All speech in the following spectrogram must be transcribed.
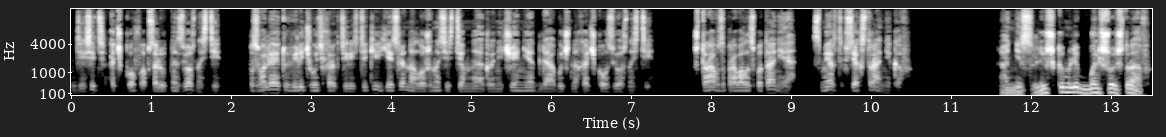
10 очков абсолютной звездности. Позволяет увеличивать характеристики, если наложено системное ограничение для обычных очков звездности. Штраф за провал испытания. Смерть всех странников. А не слишком ли большой штраф?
